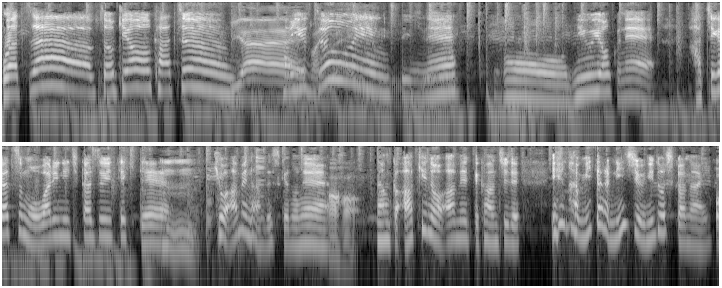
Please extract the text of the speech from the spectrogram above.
What's up? 東京カーン。いや How you doing? っていうね。もう、ニューヨークね、8月も終わりに近づいてきて、うんうん。今日は雨なんですけどね、なんか秋の雨って感じで、今見たら22度しかない。あ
